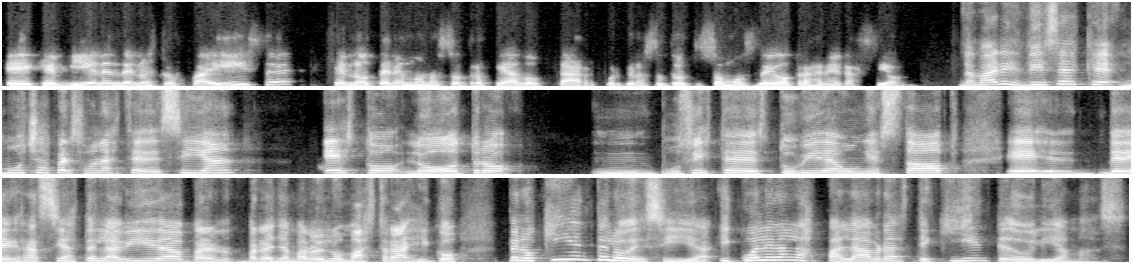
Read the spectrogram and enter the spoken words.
eh, que vienen de nuestros países que no tenemos nosotros que adoptar, porque nosotros somos de otra generación. Damaris, dices que muchas personas te decían esto, lo otro, mm, pusiste tu vida en un stop, eh, desgraciaste la vida, para, para llamarlo lo más trágico, pero ¿quién te lo decía? ¿Y cuáles eran las palabras de quién te dolía más?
